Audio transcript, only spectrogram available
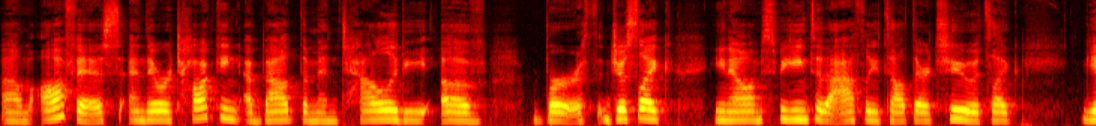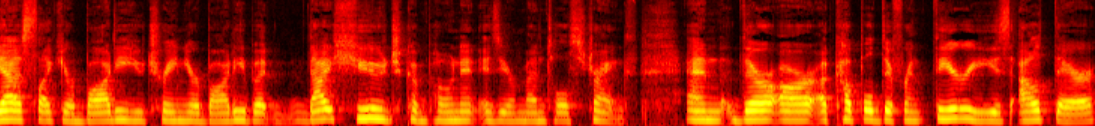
um, office, and they were talking about the mentality of birth. Just like, you know, I'm speaking to the athletes out there too. It's like, yes, like your body, you train your body, but that huge component is your mental strength. And there are a couple different theories out there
